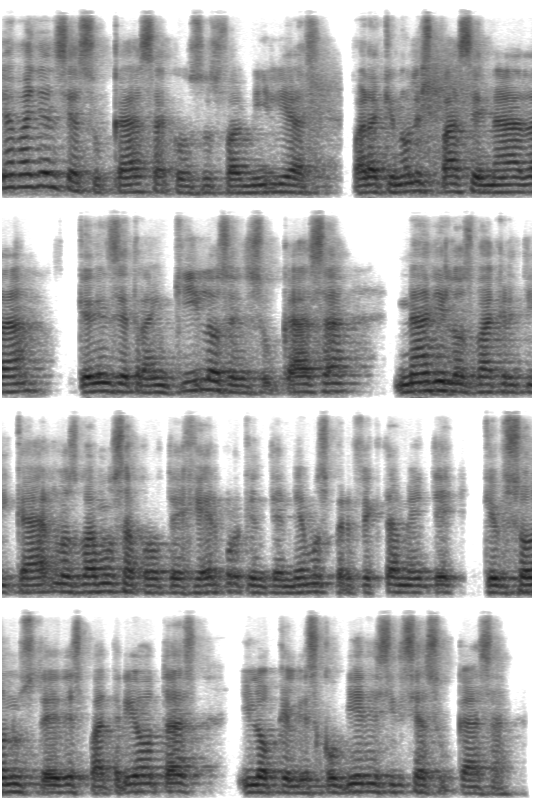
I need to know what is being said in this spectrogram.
ya váyanse a su casa con sus familias para que no les pase nada, quédense tranquilos en su casa, nadie los va a criticar, los vamos a proteger porque entendemos perfectamente que son ustedes patriotas y lo que les conviene es irse a su casa.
